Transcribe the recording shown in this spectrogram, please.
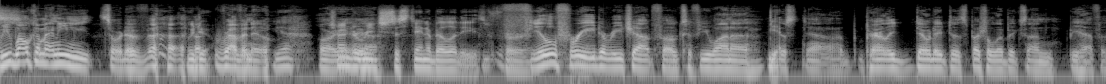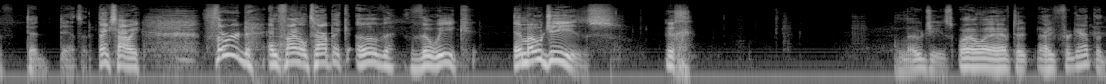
we welcome any sort of uh, We do. revenue. Yeah, Or, trying to yeah. reach sustainability for. Feel free to reach out, folks, if you want to Yeah. just uh, apparently donate to Special Olympics on behalf of Ted Danson. Thanks, Howie. Third and final topic of the week emojis. Ugh. Emojis. Well, I have to, I forgot the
